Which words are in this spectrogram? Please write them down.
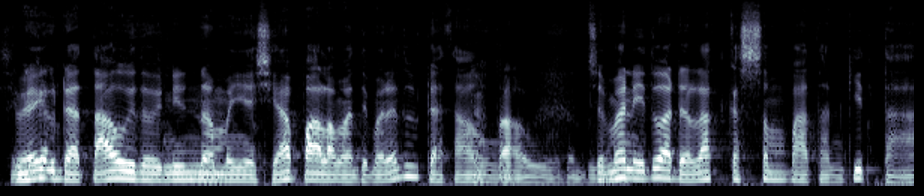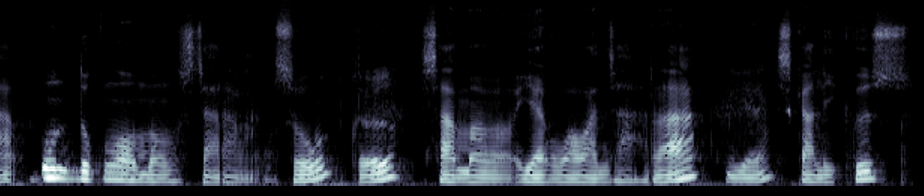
Sebenarnya udah tahu itu ini namanya siapa, alamat di mana itu udah tahu. Hmm. tahu tentu. Cuman itu adalah kesempatan kita untuk ngomong secara langsung Betul? sama yang wawancara Iya. sekaligus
